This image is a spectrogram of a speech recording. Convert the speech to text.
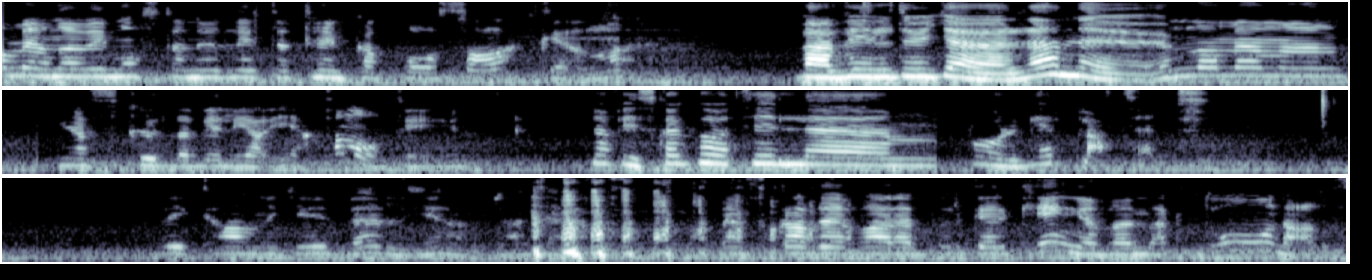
Jag menar vi måste nu lite tänka på saken. Vad vill du göra nu? Nå, men eh, jag skulle vilja äta någonting. Ja, vi ska gå till um, Burgerplatset. Vi kan ju väl göra det. Men ska det vara Burger King eller McDonalds?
